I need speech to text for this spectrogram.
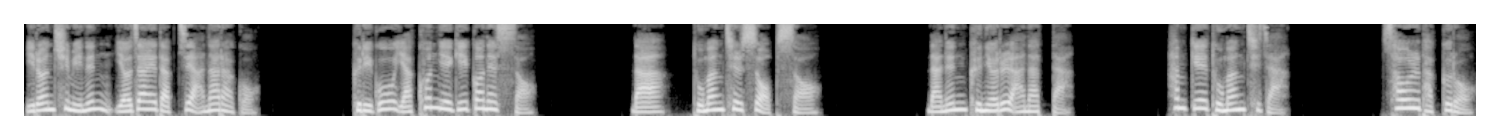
이런 취미는 여자애답지 않아라고. 그리고 약혼 얘기 꺼냈어. 나 도망칠 수 없어. 나는 그녀를 안았다. 함께 도망치자. 서울 밖으로.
